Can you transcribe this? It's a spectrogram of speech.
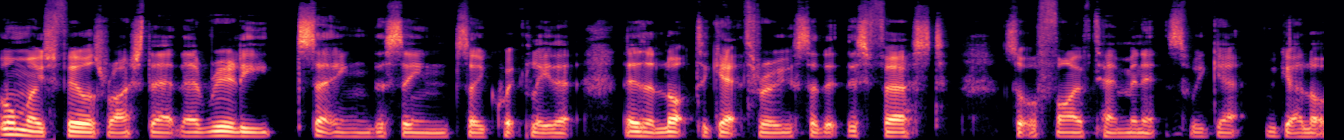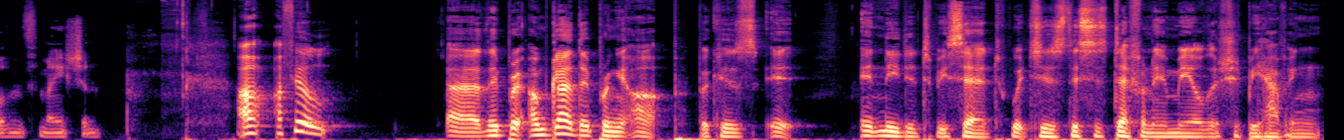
almost feels rushed. They're they're really setting the scene so quickly that there's a lot to get through. So that this first sort of five ten minutes, we get we get a lot of information. I, I feel uh, they. Br- I'm glad they bring it up because it it needed to be said. Which is this is definitely a meal that should be having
